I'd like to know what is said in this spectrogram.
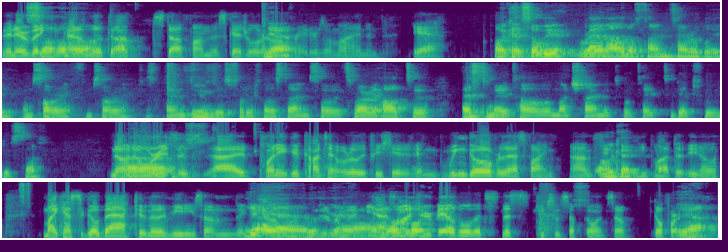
then everybody So, can kind of look up stuff on the scheduler Yeah. operators online, and yeah. Okay, so we ran out of time terribly. I'm sorry. I'm sorry. I'm doing this for the first time, so it's very hard to estimate how much time it will take to get through this stuff. No, no Uh, worries. There's uh, plenty of good content. We really appreciate it, and we can go over. That's fine. Um, Okay. People have to, you know, Mike has to go back to another meeting, or something. they Yeah, yeah, yeah, yeah. As long as you're available, let's let's keep some stuff going. So go for it. Yeah,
